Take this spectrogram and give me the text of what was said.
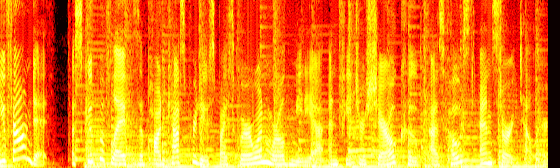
You found it! A Skoop of Life is a podcast produced by Square One World Media and features Cheryl Koop as host and storyteller.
